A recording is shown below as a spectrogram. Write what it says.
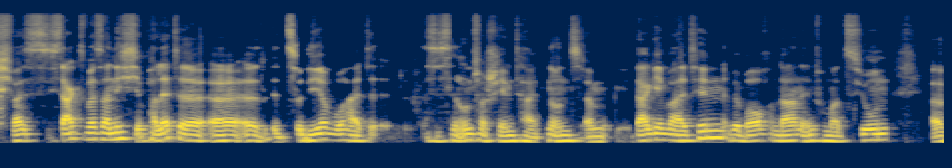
ich weiß, ich sag's besser nicht, Palette äh, äh zu dir, wo halt das ist eine Unverschämtheit. Ne? Und ähm, da gehen wir halt hin. Wir brauchen da eine Information, äh,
